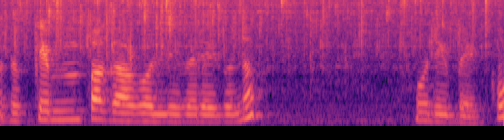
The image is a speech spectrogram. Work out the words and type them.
ಅದು ಕೆಂಪಗಾಗೋಲ್ಲಿವರೆಗೂ ಹುರಿಬೇಕು.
